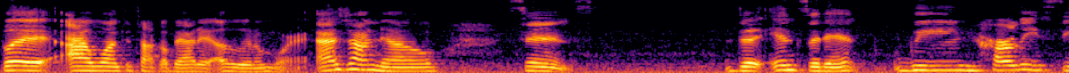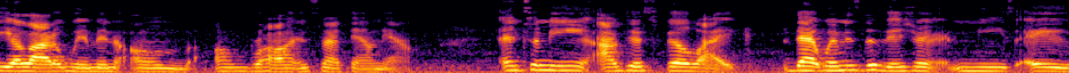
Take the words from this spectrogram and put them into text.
but I want to talk about it a little more. As y'all know, since the incident, we hardly see a lot of women on, on Raw and SmackDown now. And to me, I just feel like that women's division needs a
